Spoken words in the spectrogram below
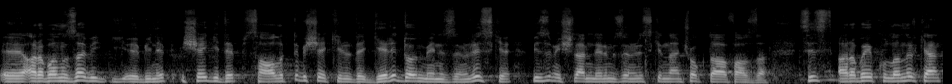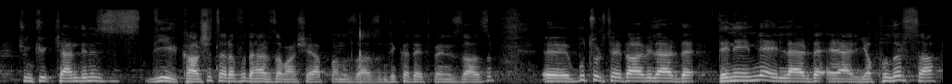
e, arabanıza bir- e, binip işe gidip sağlıklı bir şekilde geri dönmenizin riski bizim işlemlerimizin riskinden çok daha fazla. Siz arabayı kullanırken çünkü kendiniz değil karşı tarafı da her zaman şey yapmanız lazım, dikkat etmeniz lazım. E, bu tür tedavilerde deneyimli ellerde eğer yapılırsa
